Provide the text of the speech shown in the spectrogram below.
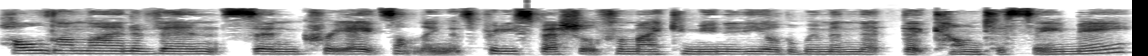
hold online events and create something that's pretty special for my community or the women that, that come to see me,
